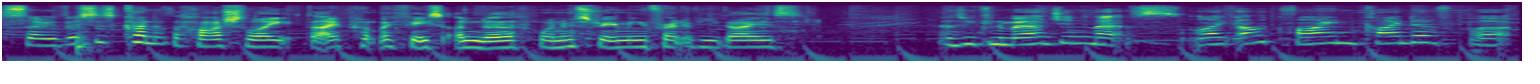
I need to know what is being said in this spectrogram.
So this is kind of the harsh light that I put my face under when I'm streaming in front of you guys. As you can imagine, that's like I look fine, kind of, but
